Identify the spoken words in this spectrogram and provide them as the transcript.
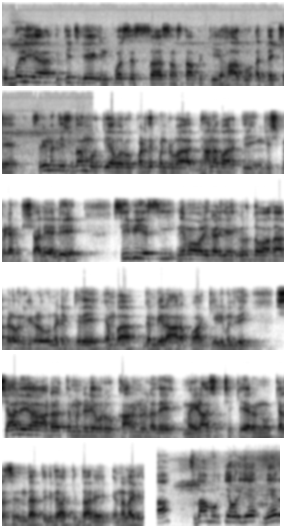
ಹುಬ್ಬಳ್ಳಿಯ ಇತ್ತೀಚೆಗೆ ಇನ್ಫೋಸಿಸ್ ಸಂಸ್ಥಾಪಕಿ ಹಾಗೂ ಅಧ್ಯಕ್ಷೆ ಶ್ರೀಮತಿ ಸುಧಾಮೂರ್ತಿ ಅವರು ಪಡೆದುಕೊಂಡಿರುವ ಜ್ಞಾನಭಾರತಿ ಇಂಗ್ಲಿಷ್ ಮೀಡಿಯಂ ಶಾಲೆಯಲ್ಲಿ ಸಿಬಿಎಸ್ಇ ನಿಯಮಾವಳಿಗಳಿಗೆ ವಿರುದ್ಧವಾದ ಬೆಳವಣಿಗೆಗಳು ನಡೆಯುತ್ತಿದೆ ಎಂಬ ಗಂಭೀರ ಆರೋಪ ಕೇಳಿಬಂದಿದೆ ಶಾಲೆಯ ಆಡಳಿತ ಮಂಡಳಿಯವರು ಕಾರಣವಿಲ್ಲದೆ ಮಹಿಳಾ ಶಿಕ್ಷಕಿಯರನ್ನು ಕೆಲಸದಿಂದ ತೆಗೆದುಹಾಕಿದ್ದಾರೆ ಎನ್ನಲಾಗಿದೆ. ಸುಧಾಮೂರ್ತಿ ಅವರಿಗೆ ನೇರ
